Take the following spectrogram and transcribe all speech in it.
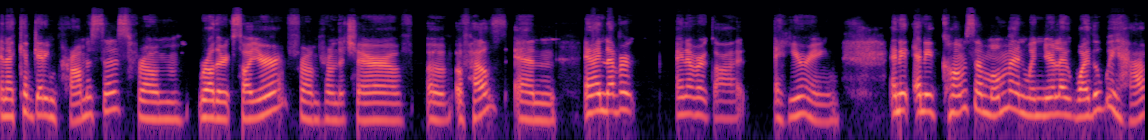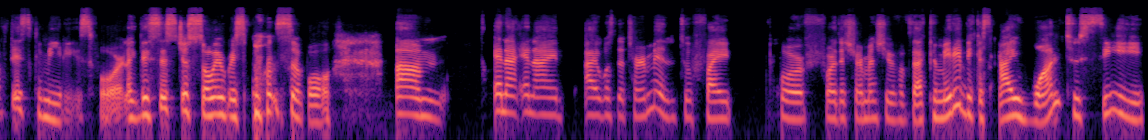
and I kept getting promises from Roderick Sawyer from from the chair of, of, of health. And and I never I never got a hearing. And it and it comes a moment when you're like why do we have these committees for? Like this is just so irresponsible. Um and I and I I was determined to fight for for the chairmanship of that committee because I want to see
